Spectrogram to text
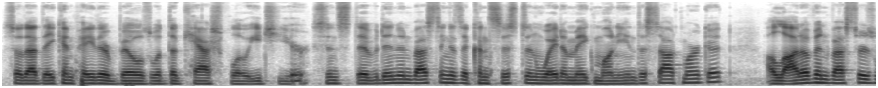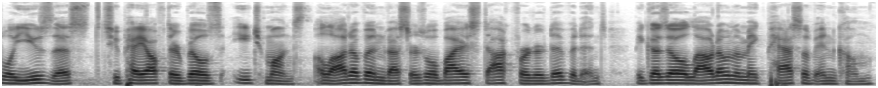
so that they can pay their bills with the cash flow each year. Since dividend investing is a consistent way to make money in the stock market, a lot of investors will use this to pay off their bills each month. A lot of investors will buy a stock for their dividend because it will allow them to make passive income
